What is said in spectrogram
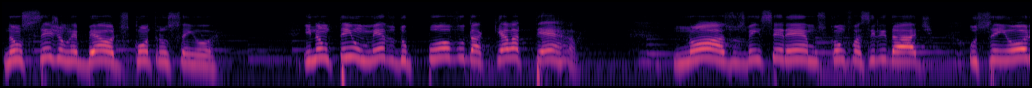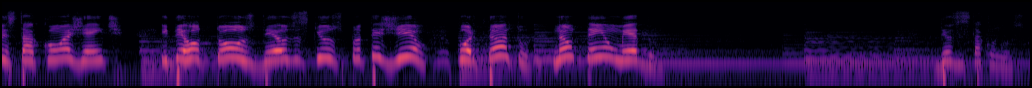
não sejam rebeldes contra o Senhor, e não tenham medo do povo daquela terra. Nós os venceremos com facilidade. O Senhor está com a gente e derrotou os deuses que os protegiam. Portanto, não tenham medo. Deus está conosco.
